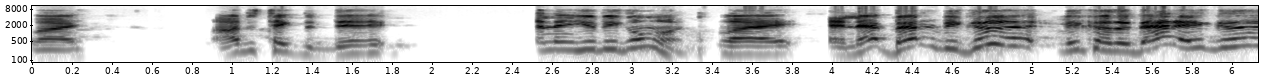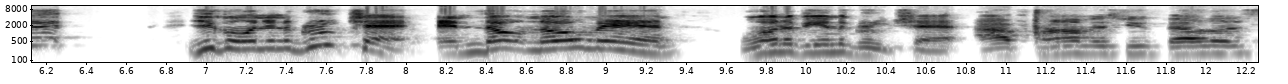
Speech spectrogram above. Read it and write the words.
Like, I'll just take the dick, and then you be going. Like, and that better be good because if that ain't good, you going in the group chat, and don't no man want to be in the group chat. I promise you, fellas.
